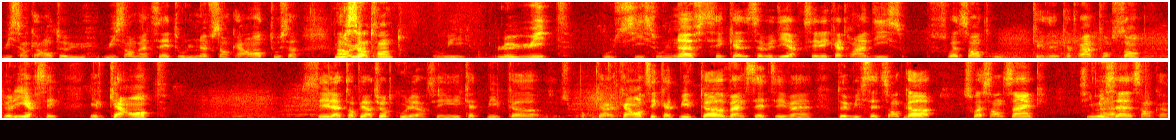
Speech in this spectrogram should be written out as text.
840 ou 827 ou le 940, tout ça. Alors, le- 830. oui, le 8 ou le 6 ou le 9, c'est que- ça veut dire que c'est les 90, 60 ou 80% de l'IRC. Et le 40, c'est la température de couleur. C'est 4000K. Pour quar- 40, c'est 4000K. 27, c'est 20 2700K. 65, 6500K.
